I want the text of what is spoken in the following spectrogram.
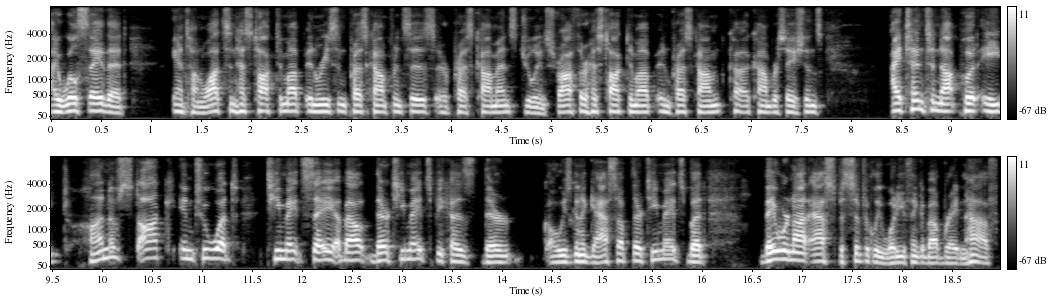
I will say that Anton Watson has talked him up in recent press conferences or press comments. Julian Strother has talked him up in press com- conversations. I tend to not put a ton of stock into what teammates say about their teammates because they're always going to gas up their teammates. But they were not asked specifically, what do you think about Braden Huff?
